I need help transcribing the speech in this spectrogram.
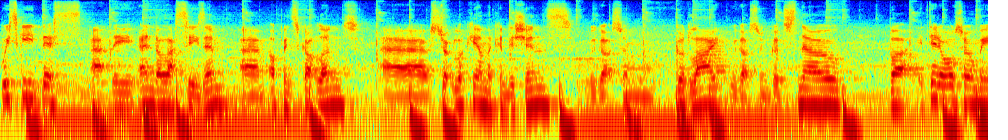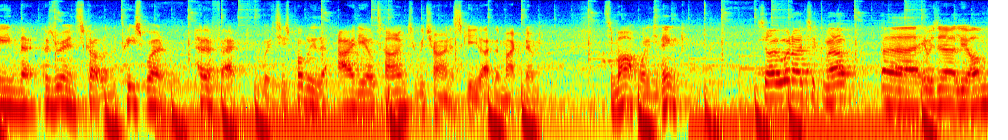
We skied this at the end of last season um, up in Scotland. Uh, struck lucky on the conditions. We got some good light, we got some good snow, but it did also mean that because we were in Scotland, the piste weren't perfect, which is probably the ideal time to be trying to ski like the Magnum. So Mark, what did you think? So when I took them out, uh, it was early on,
